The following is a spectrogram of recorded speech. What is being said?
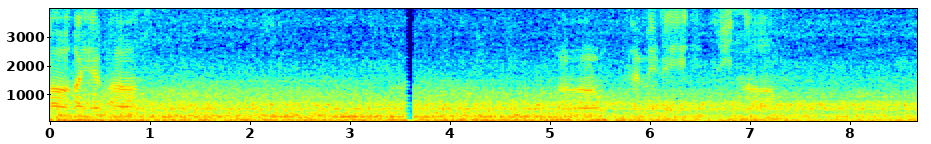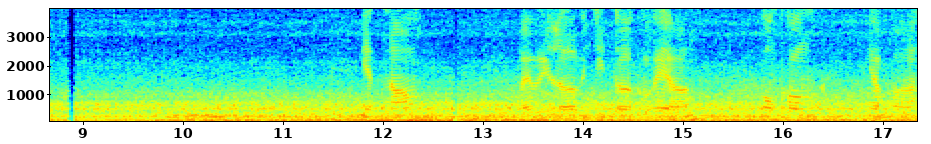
uh, I have a, a family in Vietnam. I will uh, visit uh, Korea, Hong Kong, Japan.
